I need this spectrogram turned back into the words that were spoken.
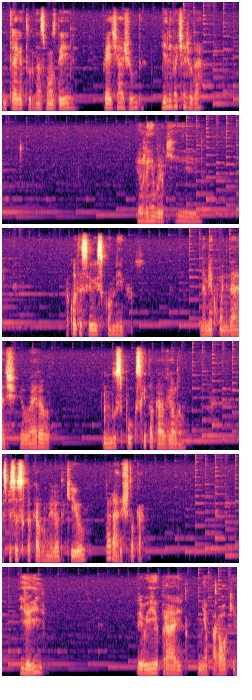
Entrega tudo nas mãos dele, pede ajuda e ele vai te ajudar. Eu lembro que aconteceu isso comigo. Na minha comunidade, eu era um dos poucos que tocava violão. As pessoas que tocavam melhor do que eu pararam de tocar. E aí, eu ia para minha paróquia,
